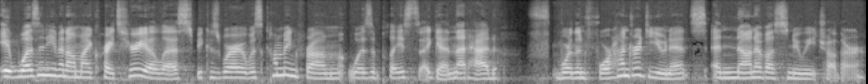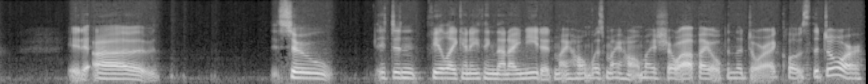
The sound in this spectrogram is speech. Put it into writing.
it wasn't even on my criteria list because where I was coming from was a place again that had f- more than 400 units and none of us knew each other. It, uh, so it didn't feel like anything that I needed. My home was my home. I show up, I open the door, I close the door.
